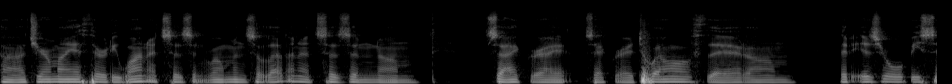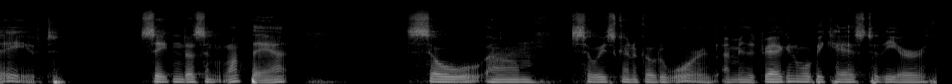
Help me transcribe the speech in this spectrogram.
uh, Jeremiah 31, it says in Romans 11, it says in um, Zechariah, Zechariah 12 that, um, that Israel will be saved. Satan doesn't want that. So, um, so he's going to go to war. I mean, the dragon will be cast to the earth,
